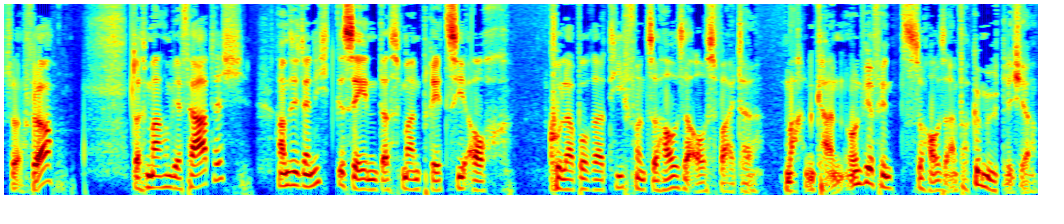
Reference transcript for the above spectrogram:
Sag, ja, das machen wir fertig. Haben Sie denn nicht gesehen, dass man Prezi auch kollaborativ von zu Hause aus weiter machen kann. Und wir finden es zu Hause einfach gemütlicher.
